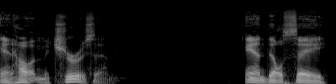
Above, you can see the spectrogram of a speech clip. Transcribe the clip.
and how it matures them, and they'll say,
